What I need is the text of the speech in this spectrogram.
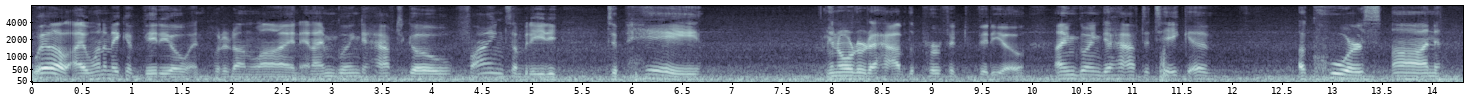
Well, I want to make a video and put it online, and I'm going to have to go find somebody to pay in order to have the perfect video. I'm going to have to take a, a course on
